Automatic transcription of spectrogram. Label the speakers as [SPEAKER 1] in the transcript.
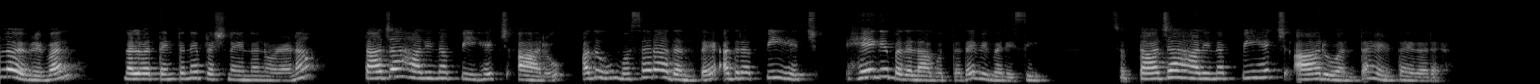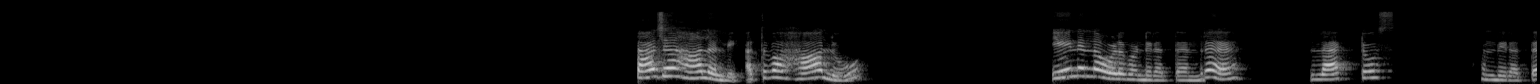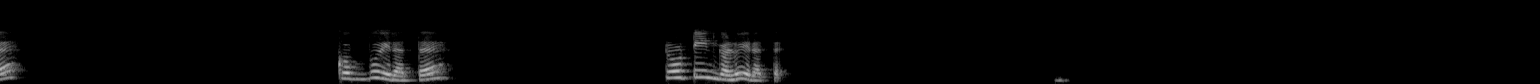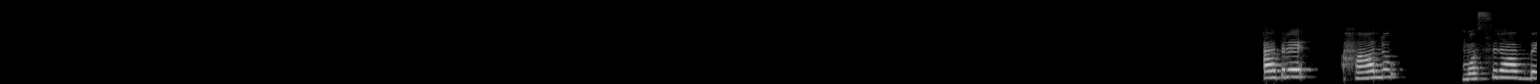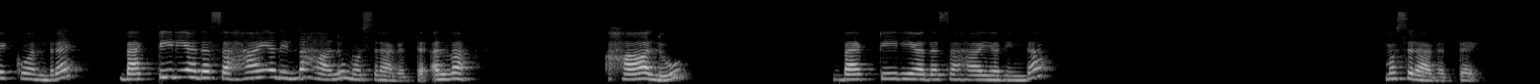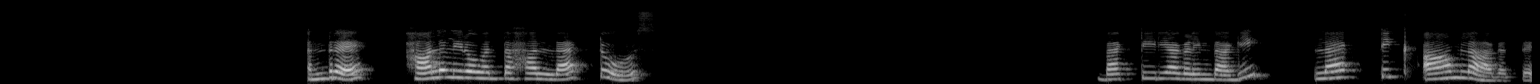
[SPEAKER 1] Hello everyone ನಲವತ್ತೆಂಟನೇ ಪ್ರಶ್ನೆಯನ್ನ ನೋಡೋಣ. ತಾಜಾ ಹಾಲಿನ ಪಿ ಹೆಚ್ ಆರು, ಅದು ಮೊಸರಾದಂತೆ ಅದರ ಪಿ ಹೆಚ್ ಹೇಗೆ ಬದಲಾಗುತ್ತದೆ ವಿವರಿಸಿ. ಸೊ ತಾಜಾ ಹಾಲಿನ ಪಿ ಹೆಚ್ ಆರು ಅಂತ ಹೇಳ್ತಾ ಇದ್ದಾರೆ. ತಾಜಾ ಹಾಲಲ್ಲಿ ಅಥವಾ ಹಾಲು ಏನೆಲ್ಲ ಒಳಗೊಂಡಿರತ್ತೆ ಅಂದ್ರೆ ಲ್ಯಾಕ್ಟೋಸ್ ಹೊಂದಿರತ್ತೆ. ಕೊಬ್ಬು ಇರತ್ತೆ. ಪ್ರೋಟೀನ್ಗಳು ಇರತ್ತೆ. ಆದ್ರೆ ಹಾಲು ಮೊಸರಾಗಬೇಕು ಅಂದ್ರೆ ಬ್ಯಾಕ್ಟೀರಿಯಾದ ಸಹಾಯದಿಂದ ಹಾಲು ಮೊಸರಾಗತ್ತೆ, ಅಲ್ವಾ? ಹಾಲು ಬ್ಯಾಕ್ಟೀರಿಯಾದ ಸಹಾಯದಿಂದ ಮೊಸರಾಗತ್ತೆ. ಅಂದ್ರೆ ಹಾಲಲ್ಲಿರುವಂತಹ ಲ್ಯಾಕ್ಟೋಸ್ ಬ್ಯಾಕ್ಟೀರಿಯಾಗಳಿಂದಾಗಿ ಲ್ಯಾಕ್ಟಿಕ್ ಆಮ್ಲ ಆಗತ್ತೆ.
